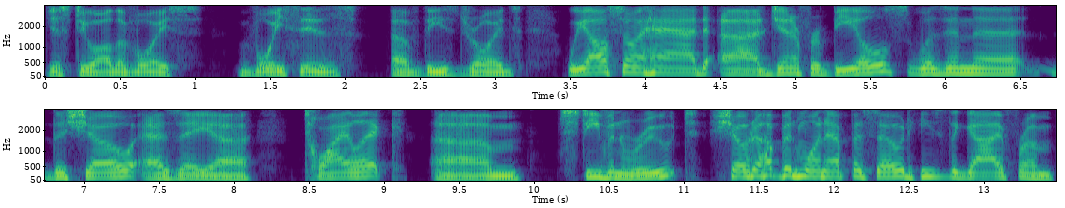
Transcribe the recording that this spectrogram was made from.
just do all the voice voices of these droids. We also had uh Jennifer Beals was in the the show as a uh Twi'lek. Um Stephen Root showed up in one episode. He's the guy from,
